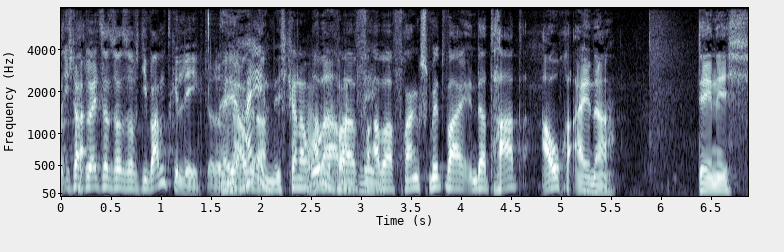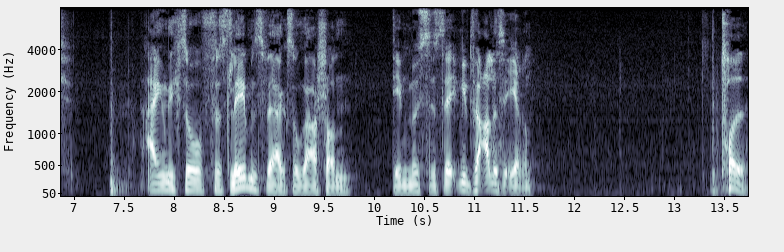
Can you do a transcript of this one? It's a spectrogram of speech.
du- ich dachte, du hättest das auf die Wand gelegt. Oder so. Ja, Nein, ich kann auch aber, ohne Wand aber, legen. aber Frank Schmidt war in der Tat auch einer, den ich eigentlich so fürs Lebenswerk sogar schon. Den müsstest du für alles ehren. toll.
